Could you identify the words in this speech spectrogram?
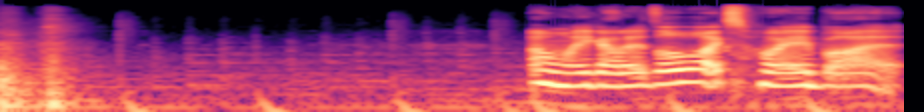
oh my god, it's a Luxway bot.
